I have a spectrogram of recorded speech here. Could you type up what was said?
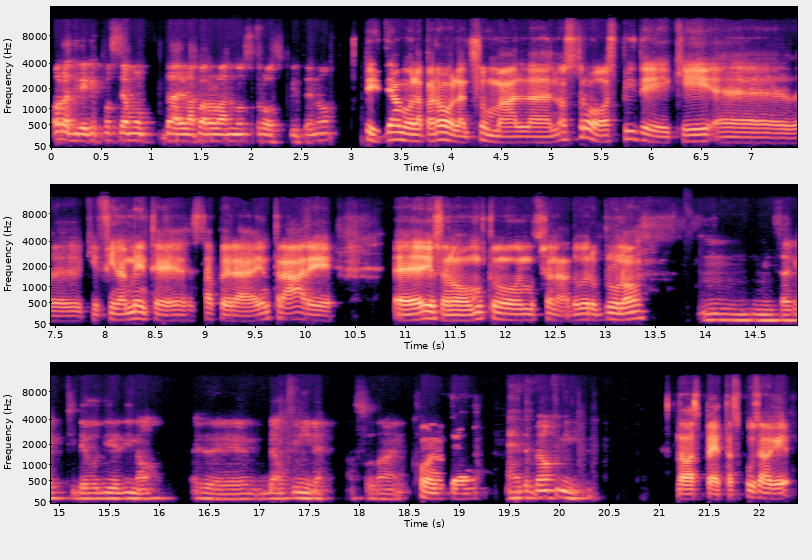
ora direi che possiamo dare la parola al nostro ospite no? Sì, diamo la parola insomma al nostro ospite che, eh, che finalmente sta per entrare eh, io sono molto emozionato vero Bruno? Mm, mi sa che ti devo dire di no eh, dobbiamo finire assolutamente. Come dobbiamo? Eh, dobbiamo finire. No, aspetta, scusa che...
